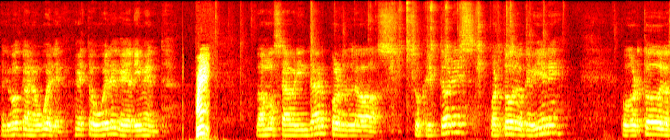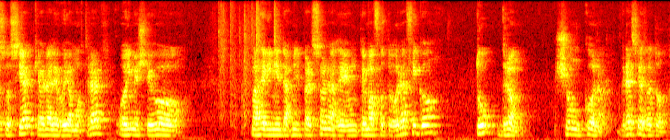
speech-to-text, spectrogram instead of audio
el vodka no huele, esto huele que alimenta. Vamos a brindar por los suscriptores, por todo lo que viene, por todo lo social que ahora les voy a mostrar. Hoy me llegó más de 500.000 personas de un tema fotográfico. Tu drone, John Connor. Gracias a todos.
